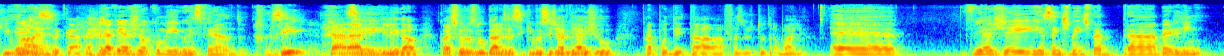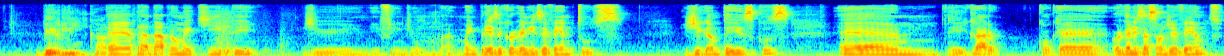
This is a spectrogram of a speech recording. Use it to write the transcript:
que Ele massa, já, cara. Já viajou comigo respirando. Sim? Caraca, Sim. que legal. Quais foram os lugares assim que você já viajou pra poder estar fazendo o teu trabalho? É, viajei recentemente pra Berlim, Berlim, cara. é, para dar para uma equipe de, enfim, de uma, uma empresa que organiza eventos gigantescos. É, e, claro, qualquer organização de evento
